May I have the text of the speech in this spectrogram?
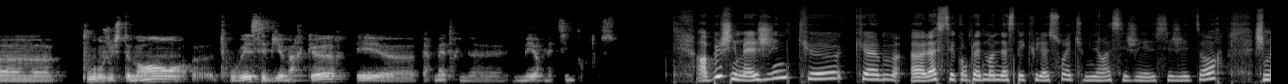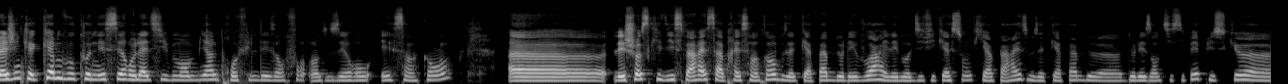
euh, pour justement euh, trouver ces biomarqueurs et euh, permettre une, une, meilleure médecine pour tous. En plus, j'imagine que comme là c'est complètement de la spéculation et tu me diras si j'ai si tort. J'imagine que comme vous connaissez relativement bien le profil des enfants entre 0 et 5 ans, euh, les choses qui disparaissent après 5 ans, vous êtes capable de les voir et les modifications qui apparaissent, vous êtes capable de, de les anticiper puisque euh,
